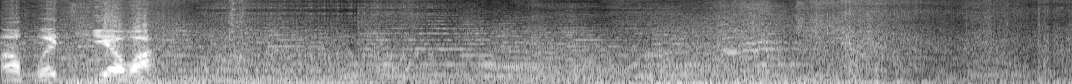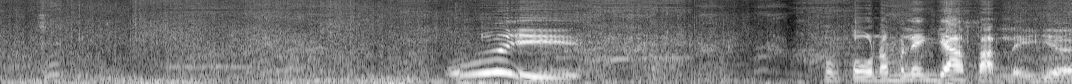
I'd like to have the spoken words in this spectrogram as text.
อ้าวเควสเคลียร์ว่ะอุ้ย ตรงๆนั้นมันเล่นยากสัตว์เลยเฮีย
